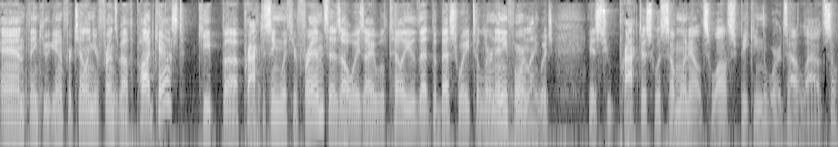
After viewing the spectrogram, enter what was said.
and thank you again for telling your friends about the podcast. Keep uh, practicing with your friends. As always, I will tell you that the best way to learn any foreign language is to practice with someone else while speaking the words out loud. So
